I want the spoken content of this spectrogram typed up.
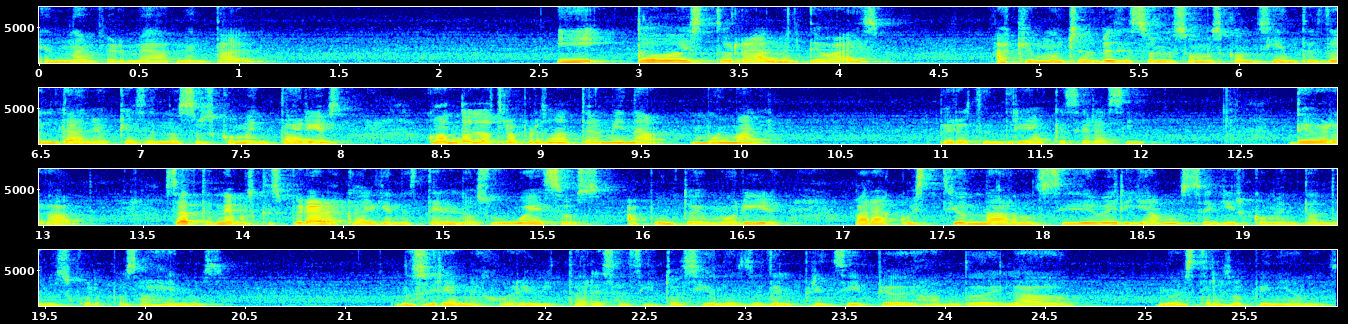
en una enfermedad mental? Y todo esto realmente va a eso, a que muchas veces solo somos conscientes del daño que hacen nuestros comentarios cuando la otra persona termina muy mal. Pero tendría que ser así, de verdad. O sea, tenemos que esperar a que alguien esté en los huesos a punto de morir para cuestionarnos si deberíamos seguir comentando los cuerpos ajenos. ¿No sería mejor evitar esas situaciones desde el principio dejando de lado nuestras opiniones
